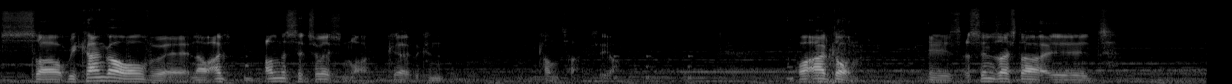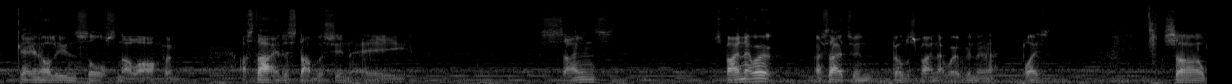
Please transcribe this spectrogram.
So we can go over it now. On the situation, like uh, the con- contacts here. What I've done is, as soon as I started getting all the insults and all off him, I started establishing a science spy network. I started to build a spy network in their place. So,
